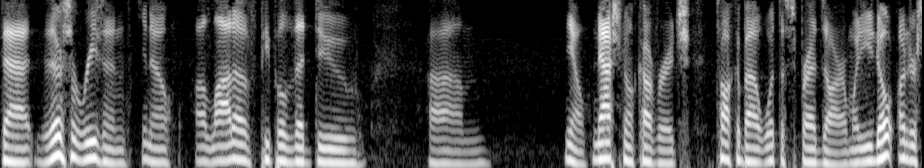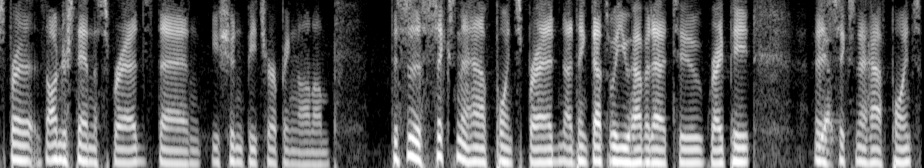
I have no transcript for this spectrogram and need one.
that there's a reason, you know, a lot of people that do, um, you know, national coverage talk about what the spreads are, and when you don't understand the spreads, then you shouldn't be chirping on them. This is a six and a half point spread. I think that's what you have it at too, right, Pete? Yep. six and a half points.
